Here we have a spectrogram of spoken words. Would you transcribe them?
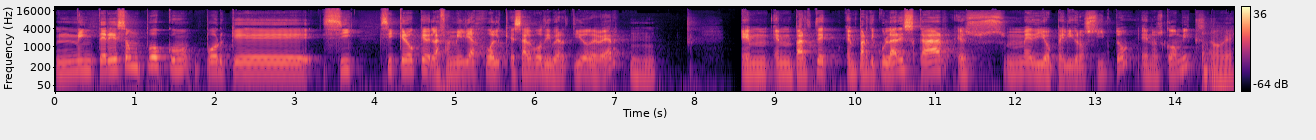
me interesa un poco porque sí, sí creo que la familia Hulk es algo divertido de ver. En, en parte, en particular, Scar es medio peligrosito en los cómics. Ok.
